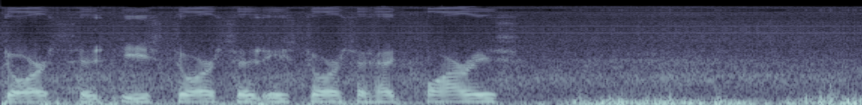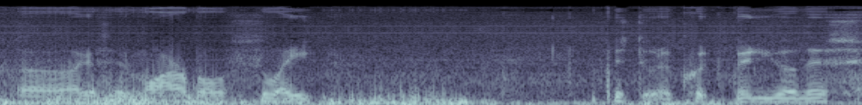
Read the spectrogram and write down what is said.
Dorset, East Dorset. East Dorset had quarries. Uh, like I said, marble, slate. Just doing a quick video of this.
